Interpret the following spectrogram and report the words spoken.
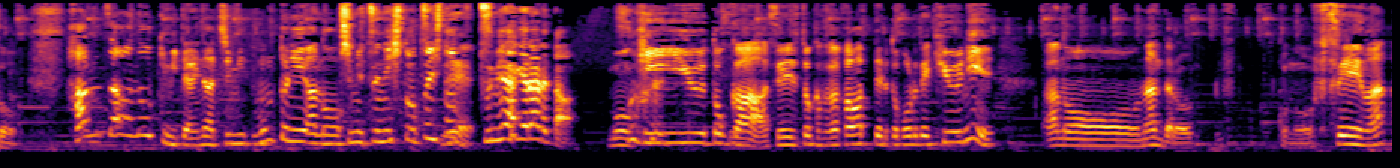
そう。半沢直樹みたいな、ちみ、本当にあの、緻密に一つ一つね。積み上げられた。もう金融とか政治とか関わってるところで急に、あのー、なんだろう、この不正な、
